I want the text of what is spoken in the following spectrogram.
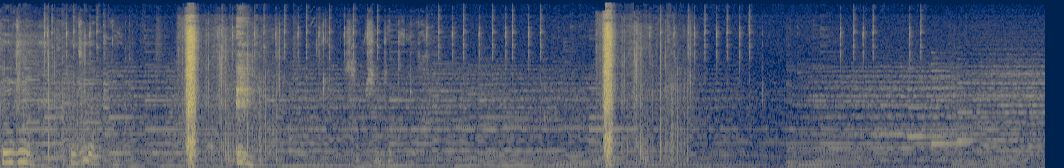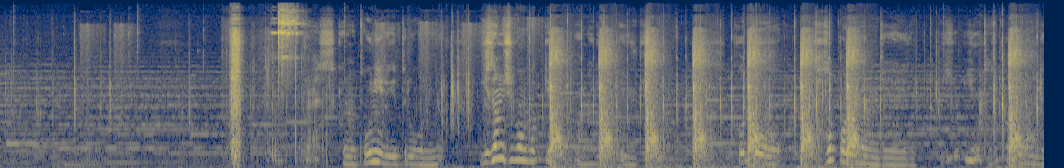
공중 공중 연평 삽 진짜 다르다 플러스 그러면 돈이 이렇게 들어오거든요? 2, 30원밖에 안60 그것도 다섯 번 이제 이거 이- 이거 다섯 번 하는 게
